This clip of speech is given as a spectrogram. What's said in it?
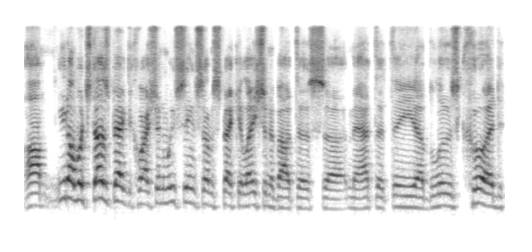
Um, you know, which does beg the question. We've seen some speculation about this, uh, Matt, that the uh, Blues could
